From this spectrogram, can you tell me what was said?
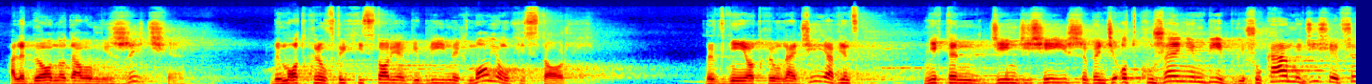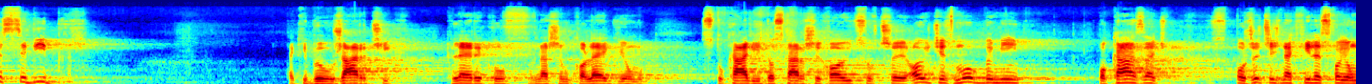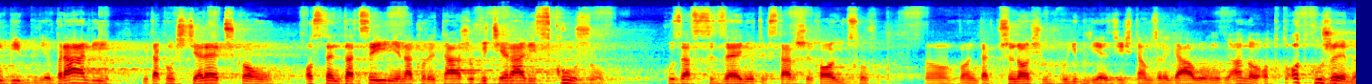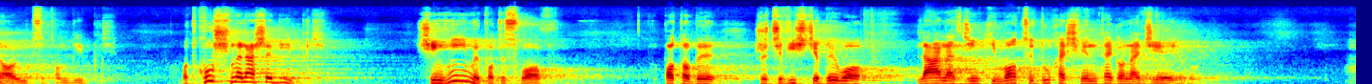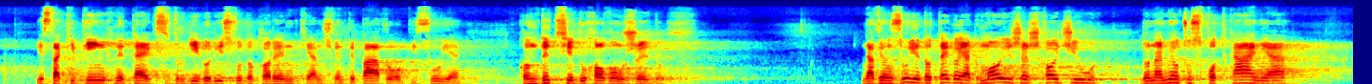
ale by ono dało mi życie, bym odkrył w tych historiach biblijnych moją historię, bym w niej odkrył nadzieję, a więc niech ten dzień dzisiejszy będzie odkurzeniem Biblii. Szukamy dzisiaj wszyscy Biblii. Taki był żarcik kleryków w naszym kolegium. Stukali do starszych ojców, czy ojciec mógłby mi pokazać, pożyczyć na chwilę swoją Biblię. Brali i taką ściereczką ostentacyjnie na korytarzu wycierali z kurzu ku zawstydzeniu tych starszych ojców. No, bo on tak przynosił Biblię gdzieś tam z regału. Mówi, a no, od, odkurzymy ojcu tą Biblię. Odkurzmy nasze Biblię. Sięgnijmy po te słowo. Po to, by rzeczywiście było dla nas dzięki mocy Ducha Świętego nadzieją. Jest taki piękny tekst z drugiego listu do Koryntian. Święty Paweł opisuje kondycję duchową Żydów. Nawiązuje do tego, jak Mojżesz chodził do namiotu spotkania,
